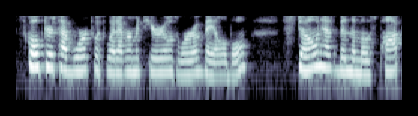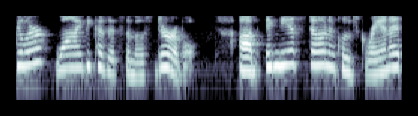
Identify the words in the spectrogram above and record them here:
sculptors have worked with whatever materials were available. Stone has been the most popular. Why? Because it's the most durable. Um, igneous stone includes granite.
